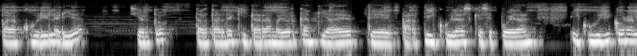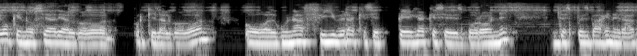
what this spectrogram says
para cubrir la herida, ¿cierto? Tratar de quitar la mayor cantidad de, partículas que se puedan y cubrir con algo que no sea de algodón, porque el algodón o alguna fibra que se pega, que se desborone, después va a generar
